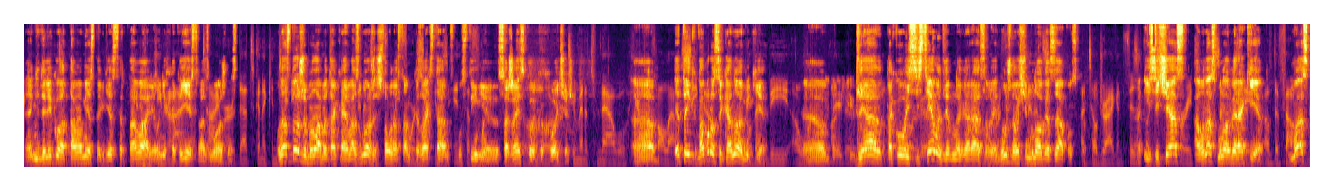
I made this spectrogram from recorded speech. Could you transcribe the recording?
э, недалеко от того места, где стартовали, у них это есть возможность. У нас тоже была бы такая возможность, что у нас там, Казахстан в пустыне, сажай сколько хочешь. А, это вопрос экономики. Э, для такой системы, для многоразовой, нужно очень много запусков. И сейчас, а у нас много ракет. Маск,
